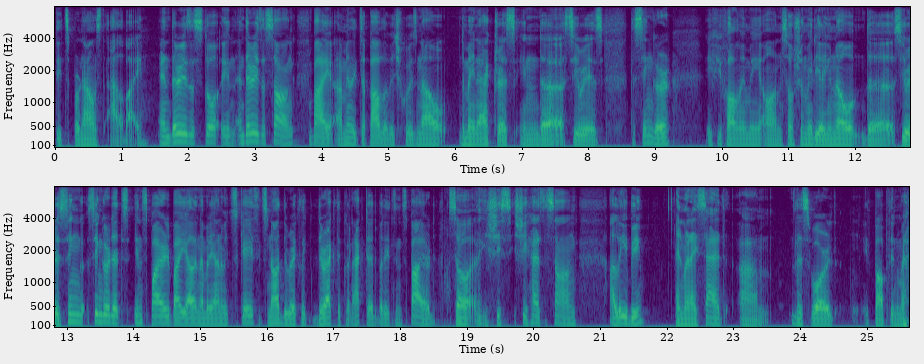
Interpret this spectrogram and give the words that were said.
it's pronounced alibi. And there is a sto- in, and there is a song by uh, Milica Pavlovic, who is now the main actress in the series The Singer. If you follow me on social media, you know the series sing- Singer that's inspired by Jelena Marjanovic's case. It's not directly directly connected, but it's inspired. So she she has a song, Alibi, and when I said um, this word, it popped in my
